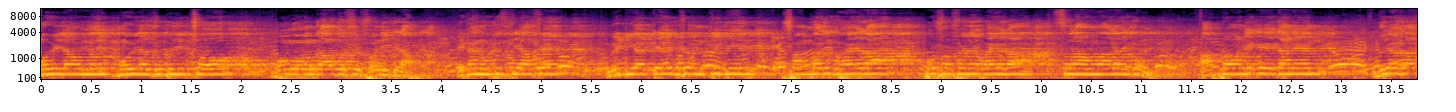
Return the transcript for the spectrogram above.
মহিলা আওয়ামী লীগ মহিলা যুবলীগ সহ বঙ্গবন্ধু আদর্শ সৈনিকরা। এখানে উপস্থিত আছেন মিডিয়া টেলিভিশন টিভির সাংবাদিক ভাইয়েরা প্রশাসনের ভাইয়েরা সালাম আলাইকুম। আপনারা অনেকেই জানেন দুই হাজার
